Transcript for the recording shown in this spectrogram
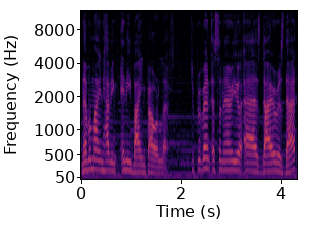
never mind having any buying power left. To prevent a scenario as dire as that,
